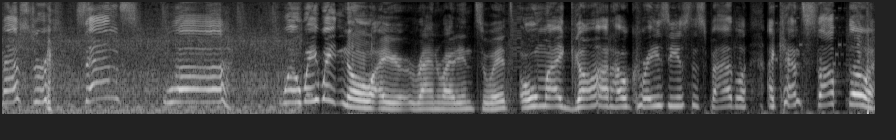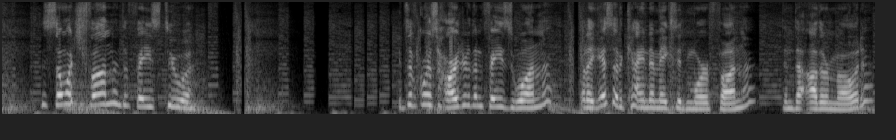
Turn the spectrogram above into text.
Master Sans. Whoa. Well, wait, wait, no, I ran right into it. Oh my god, how crazy is this battle? I can't stop though. It's so much fun, in the phase 2. It's of course harder than phase 1, but I guess it kind of makes it more fun than the other mode.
